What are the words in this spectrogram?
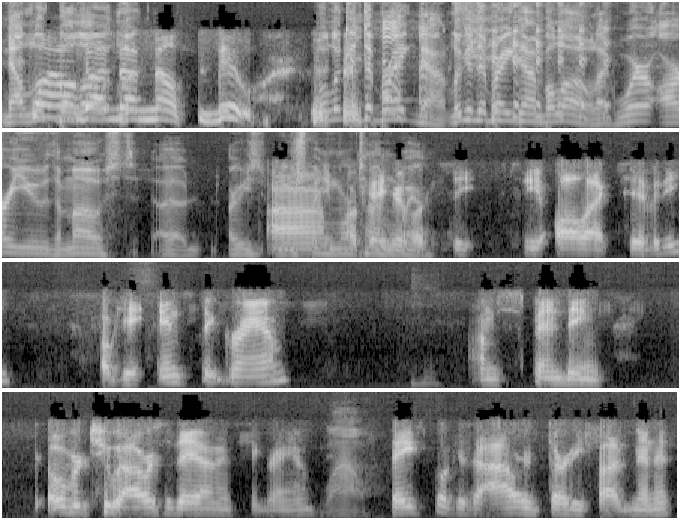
Now look Well, below. I've got nothing else to do. well, look at the breakdown. Look at the breakdown below. Like, where are you the most? Uh, are you, are you spending Um, more okay, time here, where? let's see. See all activity. Okay, Instagram. I'm spending over two hours a day on Instagram. Wow. Facebook is an hour and 35 minutes.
